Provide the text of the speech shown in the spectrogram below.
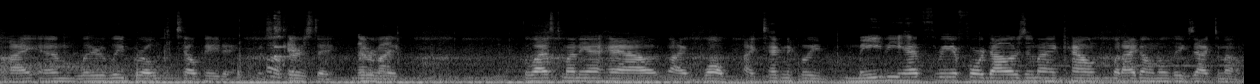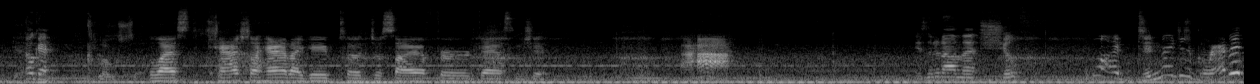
I am literally broke till payday, which is Thursday. Never Literally. mind. The last money I have, I well, I technically maybe have three or four dollars in my account, but I don't know the exact amount. Okay. Closer. The last cash I had, I gave to Josiah for gas and shit. Aha! Isn't it on that shelf? Well, I, didn't I just grab it?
